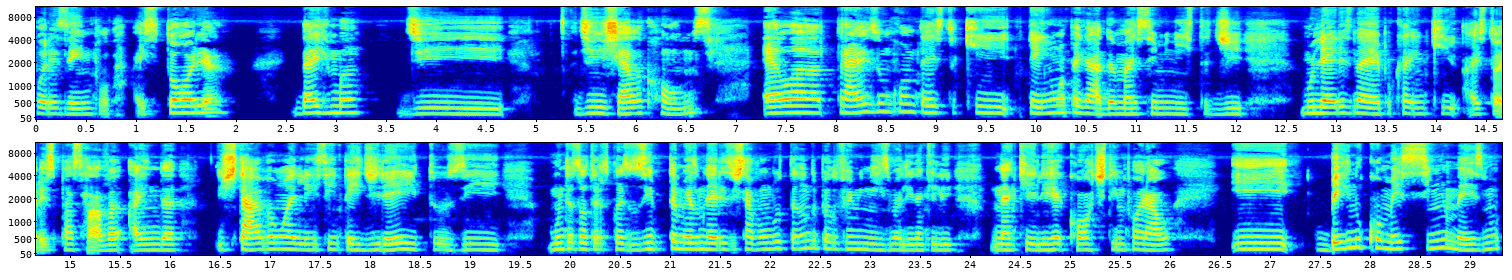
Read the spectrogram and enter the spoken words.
por exemplo, a história da irmã de, de Sherlock Holmes, ela traz um contexto que tem uma pegada mais feminista de mulheres na época em que a história se passava ainda estavam ali sem ter direitos e muitas outras coisas. E também as mulheres estavam lutando pelo feminismo ali naquele naquele recorte temporal. E bem no comecinho mesmo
